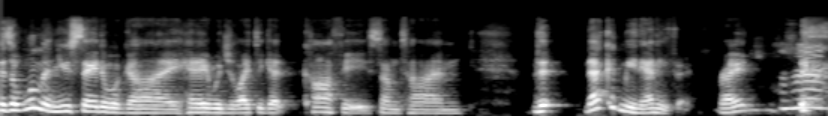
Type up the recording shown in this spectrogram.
as a woman you say to a guy, "Hey, would you like to get coffee sometime?" That that could mean anything, right? Mm-hmm.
